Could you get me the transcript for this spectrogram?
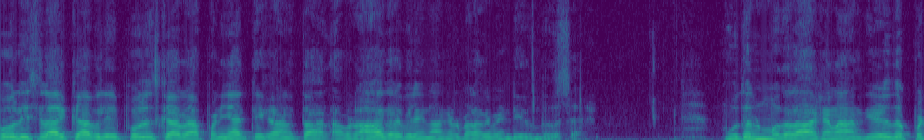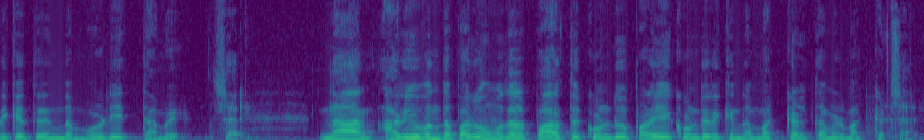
போலீஸ் இலாக்காவிலே போலீஸ்காரா பணியாற்றிய காரணத்தால் அவர் ஆதரவிலே நாங்கள் வளர வேண்டியிருந்தது. சரி. முதன் முதலாக நான் எழுத படிக்க தெரிந்த மொழி தமிழ். சரி. நான் அறிவு வந்த பருவம் முதல் பார்த்து கொண்டு பழகிக் கொண்டிருக்கின்ற மக்கள் தமிழ் மக்கள். சரி.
